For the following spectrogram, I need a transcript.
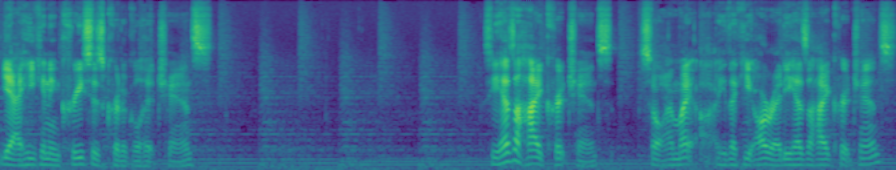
Yeah, he can increase his critical hit chance. So he has a high crit chance. So I might uh, like he already has a high crit chance.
